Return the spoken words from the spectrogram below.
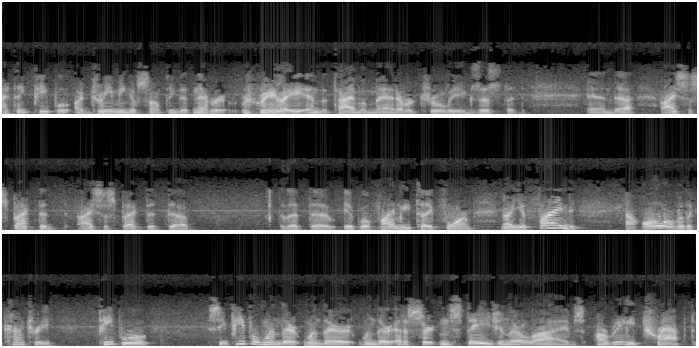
I think people are dreaming of something that never really, in the time of man, ever truly existed. And uh, I suspect that I suspect that uh, that uh, it will finally take form. Now you find uh, all over the country, people see people when they're when they're when they're at a certain stage in their lives are really trapped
